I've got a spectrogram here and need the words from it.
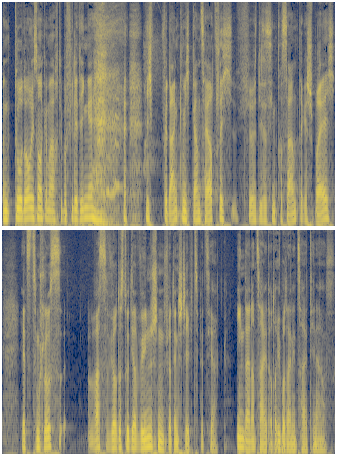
ein Tour d'Horizon gemacht über viele Dinge. Ich bedanke mich ganz herzlich für dieses interessante Gespräch. Jetzt zum Schluss, was würdest du dir wünschen für den Stiftsbezirk in deiner Zeit oder über deine Zeit hinaus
